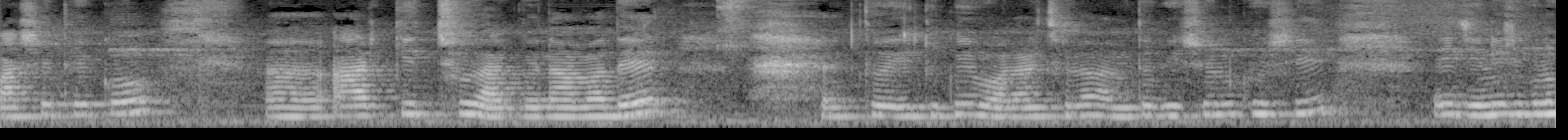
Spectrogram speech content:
পাশে থেকো। আর কিচ্ছু লাগবে না আমাদের। তো এইটুকুই বলার ছিল। আমি তো ভীষণ খুশি। এই জিনিসগুলো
